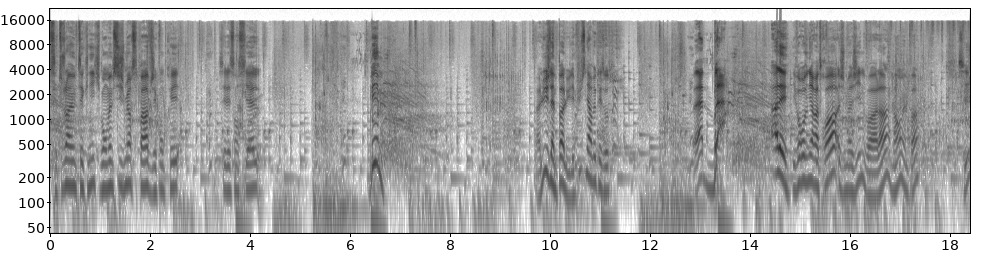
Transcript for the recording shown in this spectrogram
c'est toujours la même technique. Bon, même si je meurs, c'est pas grave, j'ai compris. C'est l'essentiel. Bim ah, Lui, je l'aime pas, lui. Il est plus nerveux que les autres. Ah, bah Allez, ils vont revenir à 3, j'imagine. Voilà. Non, même pas. Si.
